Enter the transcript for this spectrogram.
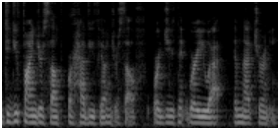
did you find yourself, or have you found yourself, or do you think where are you at in that journey?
